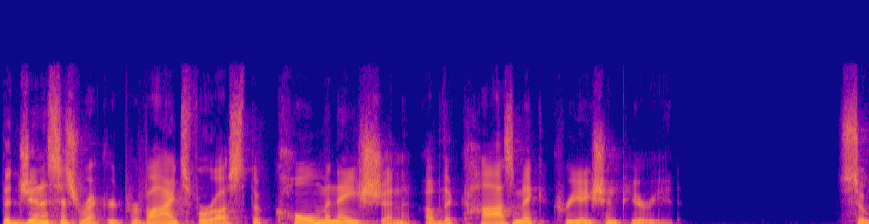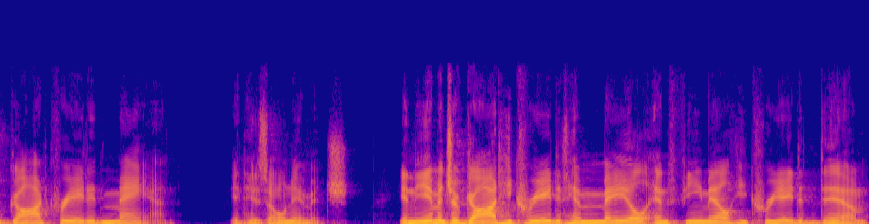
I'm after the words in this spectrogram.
The Genesis record provides for us the culmination of the cosmic creation period. So God created man in his own image. In the image of God, he created him male and female, he created them.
